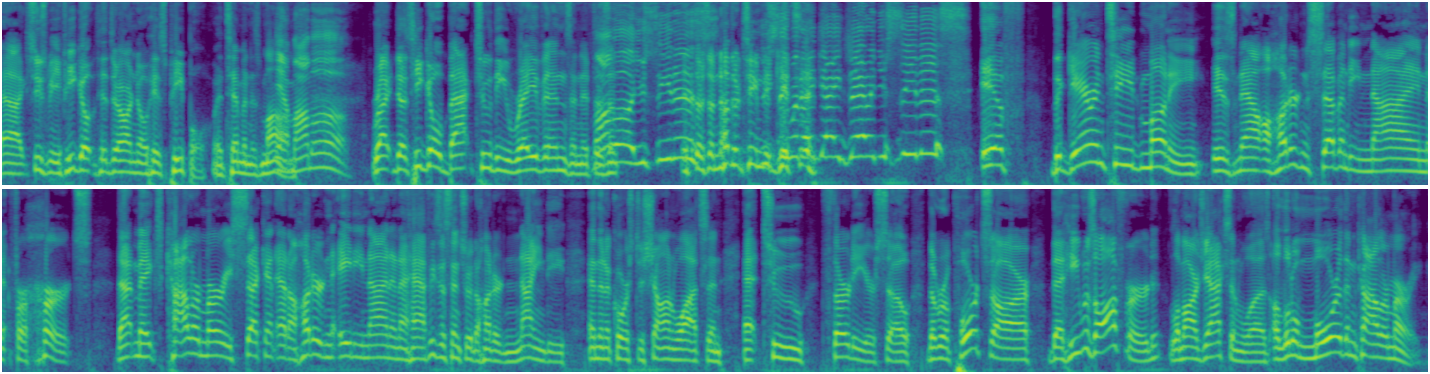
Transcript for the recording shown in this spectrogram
Uh, excuse me, if he go, there are no his people. It's him and his mom. Yeah, mama. Right? Does he go back to the Ravens? And if mama, there's a, you see this? If there's another team you that see gets they gave Jalen, you see this? If the guaranteed money is now 179 for Hurts that makes Kyler Murray second at 189 and a half. He's essentially at 190. And then, of course, Deshaun Watson at 230 or so. The reports are that he was offered, Lamar Jackson was, a little more than Kyler Murray.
